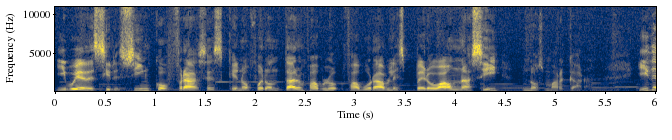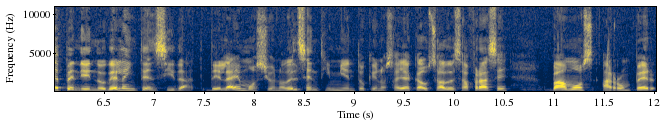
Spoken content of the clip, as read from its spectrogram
y voy a decir cinco frases que no fueron tan favorables, pero aún así nos marcaron. Y dependiendo de la intensidad, de la emoción o del sentimiento que nos haya causado esa frase, vamos a romper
